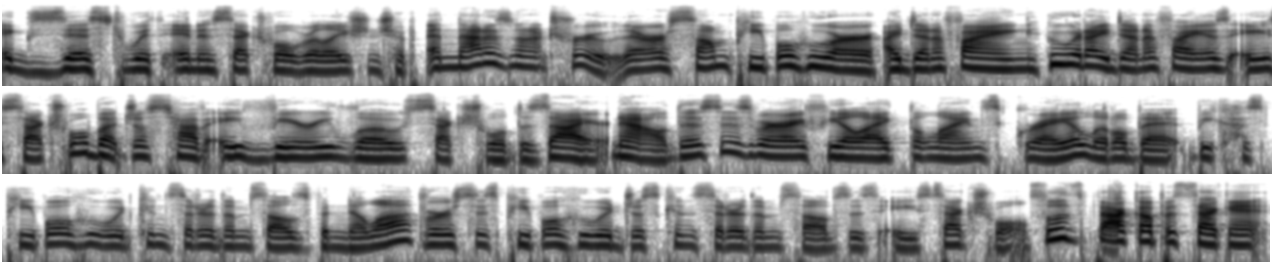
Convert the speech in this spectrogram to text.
exist within a sexual relationship. And that is not true. There are some people who are identifying, who would identify as asexual, but just have a very low sexual desire. Now, this is where I feel like the lines gray a little bit because people who would consider themselves vanilla versus people who would just consider themselves as asexual. So let's back up a second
